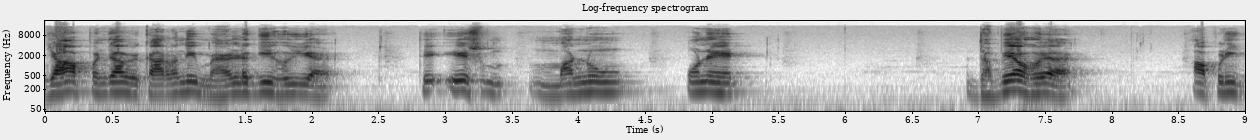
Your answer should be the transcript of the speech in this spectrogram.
ਜਾਂ ਪੰਜਾਂ ਵਿਕਾਰਾਂ ਦੀ ਮੈਲ ਲੱਗੀ ਹੋਈ ਹੈ ਤੇ ਇਸ ਮਨ ਨੂੰ ਉਹਨੇ ਦਬਿਆ ਹੋਇਆ ਹੈ, ਆਪਣੀ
